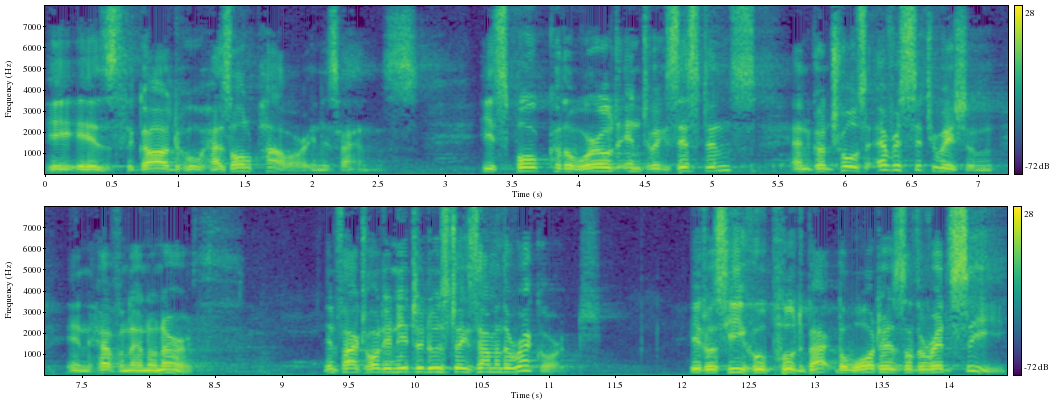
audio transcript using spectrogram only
He is the God who has all power in his hands. He spoke the world into existence and controls every situation in heaven and on earth. In fact, all you need to do is to examine the record. It was he who pulled back the waters of the Red Sea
